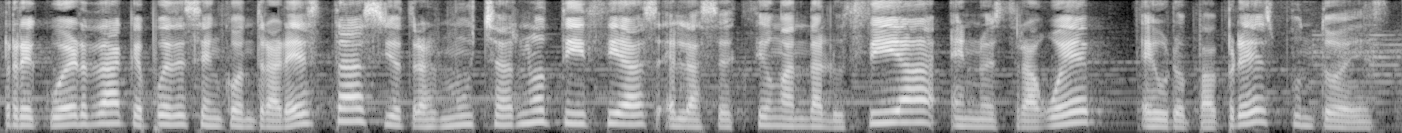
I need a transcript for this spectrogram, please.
Recuerda que puedes encontrar estas y otras muchas noticias en la sección Andalucía en nuestra web europapress.es.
